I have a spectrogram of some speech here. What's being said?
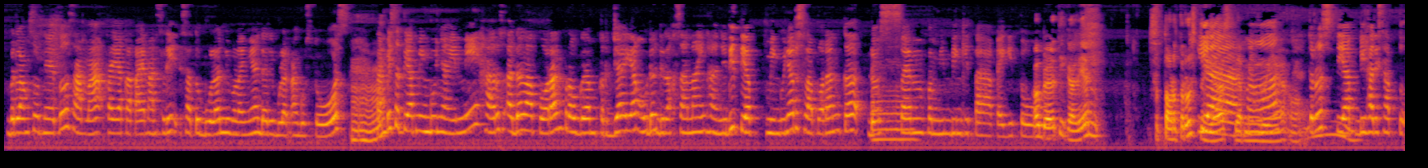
berlangsungnya itu sama kayak KKN asli satu bulan dimulainya dari bulan Agustus. Mm-mm. Tapi setiap minggunya ini harus ada laporan program kerja yang udah dilaksanain Han. Jadi tiap minggunya harus laporan ke dosen pembimbing kita kayak gitu. Oh berarti kalian setor terus tuh Iya, ya setiap heeh. minggunya. Oh. Terus tiap di hari Sabtu.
